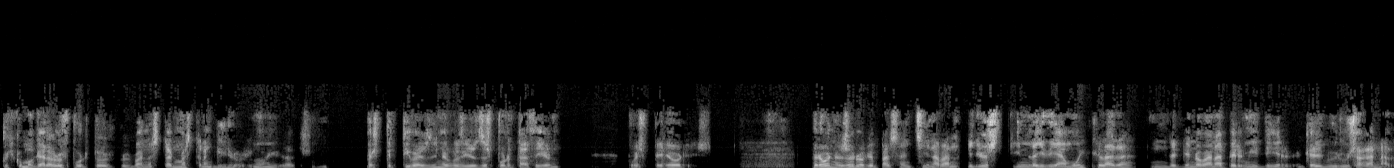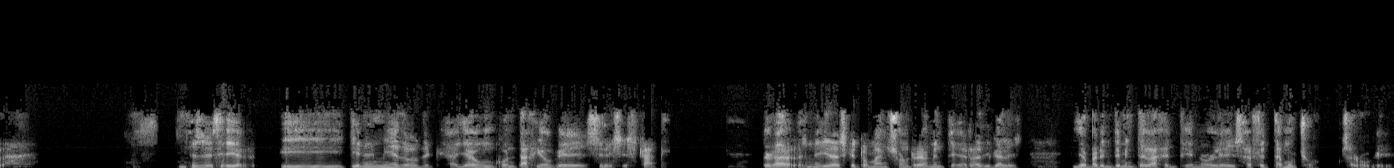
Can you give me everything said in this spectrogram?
Pues como que ahora los puertos pues, van a estar más tranquilos, ¿no? Y las perspectivas de negocios de exportación, pues peores. Pero bueno, eso es lo que pasa en China. Van, ellos tienen la idea muy clara de que no van a permitir que el virus haga nada. Es decir, y tienen miedo de que haya un contagio que se les escape. Pero claro, las medidas que toman son realmente radicales y aparentemente la gente no les afecta mucho, salvo que,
